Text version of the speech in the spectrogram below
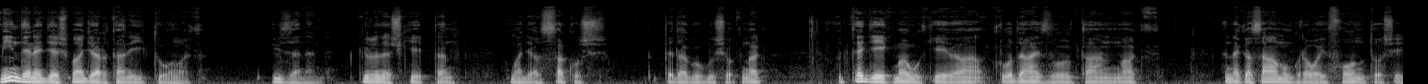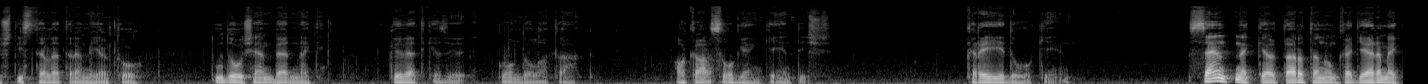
Minden egyes magyar tanítónak üzenem, különösképpen a magyar szakos pedagógusoknak, hogy tegyék magukével Kodály Zoltánnak, ennek a számunkra oly fontos és tiszteletre méltó tudós embernek következő gondolatát, akár szlogenként is, krédóként. Szentnek kell tartanunk a gyermek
